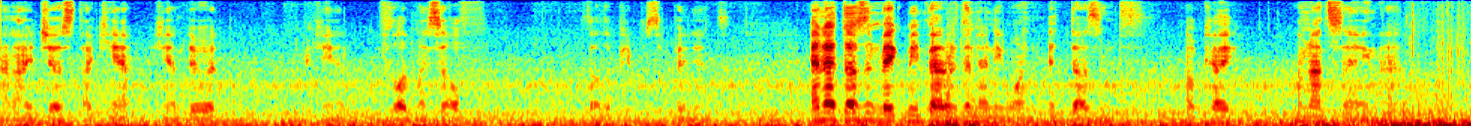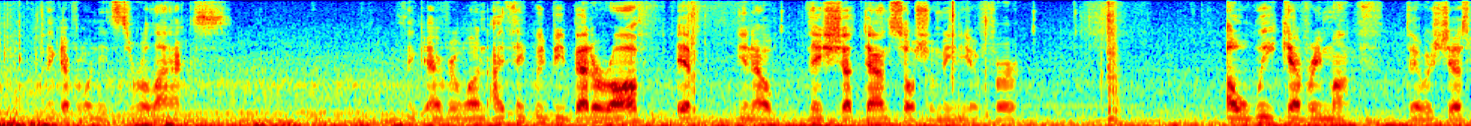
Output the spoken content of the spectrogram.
and I just I can't can't do it. I can't flood myself with other people's opinions. And that doesn't make me better than anyone. It doesn't. Okay? I'm not saying that. I think everyone needs to relax. I think everyone, I think we'd be better off if, you know, they shut down social media for a week every month. There was just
